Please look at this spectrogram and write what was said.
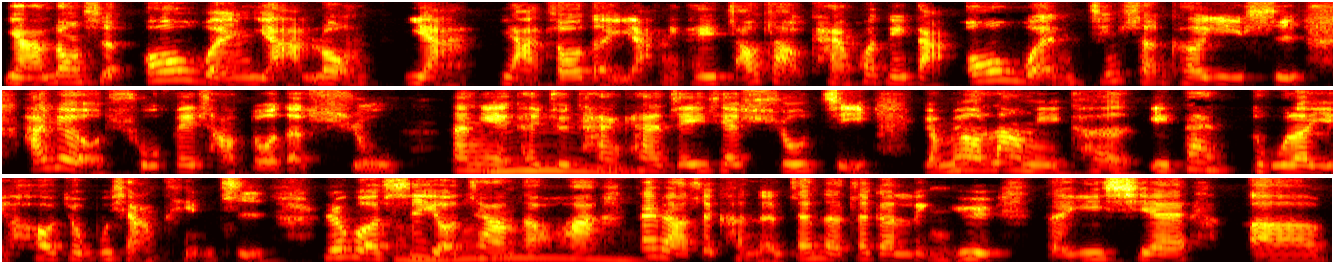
亚龙是欧文亚龙亚亚洲的亚，你可以找找看，或者你打欧文精神科医师，他就有出非常多的书，那你也可以去看看这一些书籍、嗯、有没有让你可一旦读了以后就不想停止。如果是有这样的话，嗯、代表是可能真的这个领域的一些呃。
